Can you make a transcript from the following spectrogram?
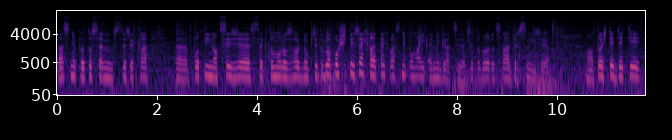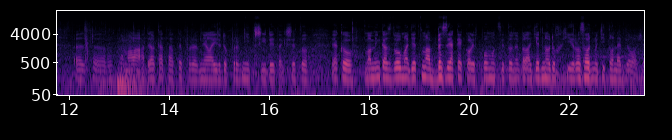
vlastně proto jsem si řekla po té noci, že se k tomu rozhodnu, protože to bylo po čtyřech letech vlastně po mají emigraci, takže to bylo docela drsný, že jo. No to ještě děti, eh, ta malá Adelka, ta teprve měla jít do první třídy, takže to jako maminka s dvouma dětma bez jakékoliv pomoci, to nebyla jednoduché rozhodnutí, to nebylo, že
